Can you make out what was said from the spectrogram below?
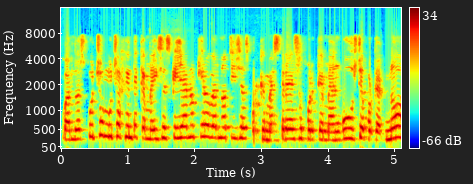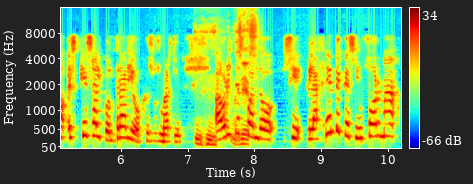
cuando escucho mucha gente que me dice es que ya no quiero ver noticias porque me estreso, porque me angustia, porque no, es que es al contrario, Jesús Martín. Uh -huh. Ahorita es, es cuando si la gente que se informa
